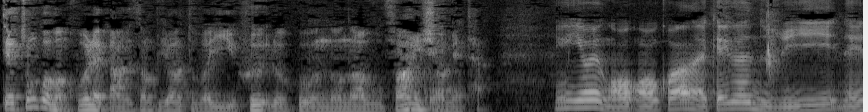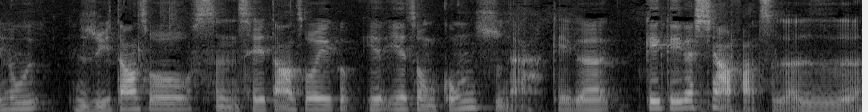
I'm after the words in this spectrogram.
对中国文化来讲是种比较大的遗憾。如果侬拿吴方言消灭它，因因为我我觉着呢，搿个语言来拿语言当做纯粹当做一个一一种工具呢，搿个搿搿个想法指的是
